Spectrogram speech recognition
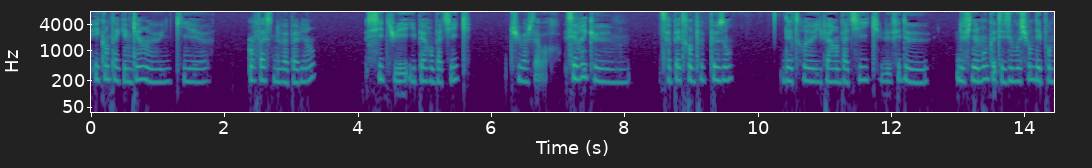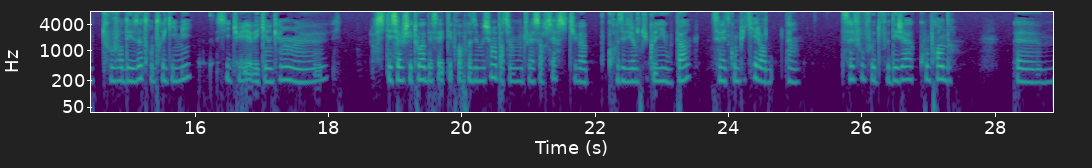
Et quand t'as quelqu'un euh, qui euh, en face ne va pas bien, si tu es hyper empathique, tu vas le savoir. C'est vrai que ça peut être un peu pesant d'être euh, hyper empathique, le fait de de finalement que tes émotions dépendent toujours des autres, entre guillemets. Si tu es avec quelqu'un, euh... alors si t'es seul chez toi, bah, ça va être tes propres émotions. À partir du moment où tu vas sortir, si tu vas croiser des gens que tu connais ou pas, ça va être compliqué. Alors, enfin, ça, faut, faut, faut déjà comprendre euh,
